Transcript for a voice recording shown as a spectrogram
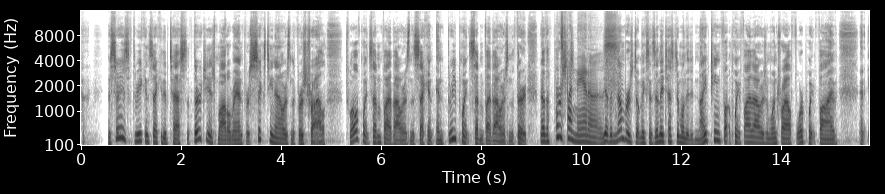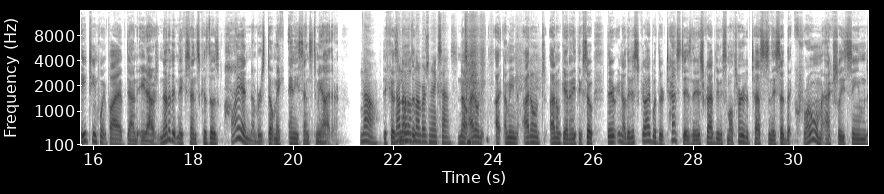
In a series of three consecutive tests, the 13 inch model ran for 16 hours in the first trial, 12.75 hours in the second, and 3.75 hours in the third. Now, the first. That's bananas. Yeah, the numbers don't make sense. Then they tested one that did 19.5 hours in one trial, 4.5, and 18.5 down to 8 hours. None of it makes sense because those high end numbers don't make any sense to me either. No, Because none none of those the- numbers make sense. No, I don't. I, I mean, I don't. I don't get anything. So they're, you know, they describe what their test is, and they describe doing some alternative tests, and they said that Chrome actually seemed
